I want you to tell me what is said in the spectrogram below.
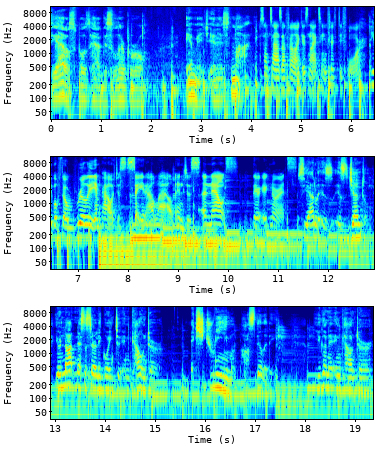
Seattle's supposed to have this liberal image, and it's not. Sometimes I feel like it's 1954. People feel really empowered just to say it out loud and just announce their ignorance. Seattle is, is gentle. You're not necessarily going to encounter extreme hostility. You're going to encounter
